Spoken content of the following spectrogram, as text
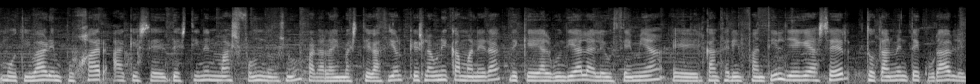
motivar, empujar a que se destinen más fondos ¿no? para la investigación, que es la única manera de que algún día la leucemia, el cáncer infantil, llegue a ser totalmente curable.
